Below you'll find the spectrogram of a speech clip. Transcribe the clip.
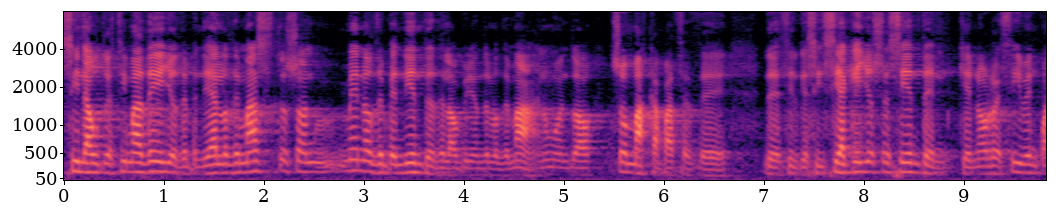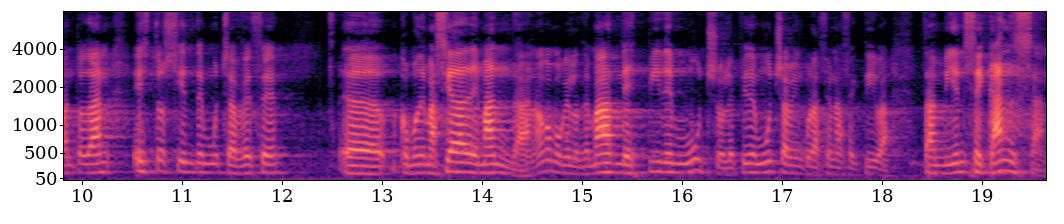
Si la autoestima de ellos dependía de los demás, estos son menos dependientes de la opinión de los demás. En un momento son más capaces de, de decir que sí. Si aquellos se sienten que no reciben cuanto dan, estos sienten muchas veces eh, como demasiada demanda, ¿no? como que los demás les piden mucho, les piden mucha vinculación afectiva. También se cansan.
